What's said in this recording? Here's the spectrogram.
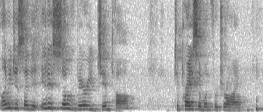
Let me just say that it is so very Gentile to praise someone for trying.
